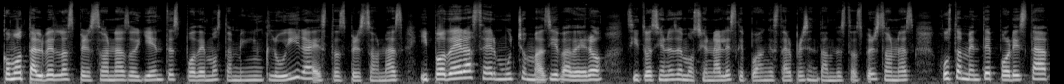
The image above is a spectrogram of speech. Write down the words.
como tal vez las personas oyentes podemos también incluir a estas personas y poder hacer mucho más llevadero situaciones emocionales que puedan estar presentando estas personas justamente por esta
